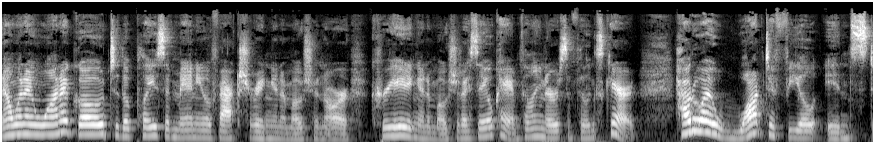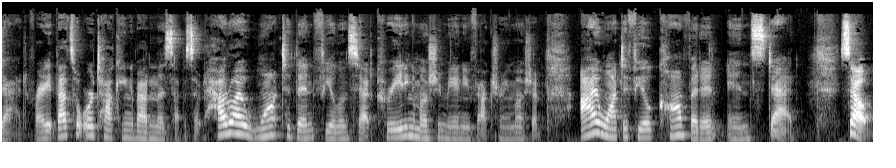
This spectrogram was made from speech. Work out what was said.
Now, when I want to go to the place of manufacturing an emotion or creating an emotion, I say, okay, I'm feeling nervous. I'm feeling scared. How do I want to feel instead, right? That's what we're talking about in this episode. How do I want to then feel instead? Creating emotion, manufacturing emotion. I want to feel confident instead. So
